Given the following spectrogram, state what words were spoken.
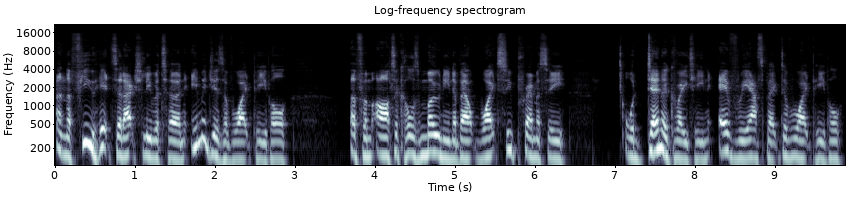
and the few hits that actually return images of white people are from articles moaning about white supremacy or denigrating every aspect of white people.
